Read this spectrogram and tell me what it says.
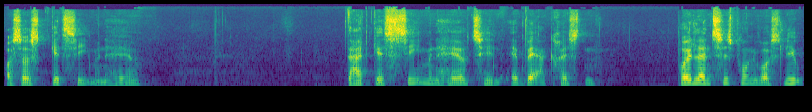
Og så Gethsemane have. Der er et Gethsemane have til en, hver kristen. På et eller andet tidspunkt i vores liv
